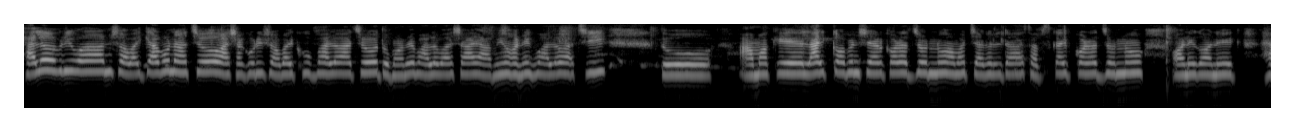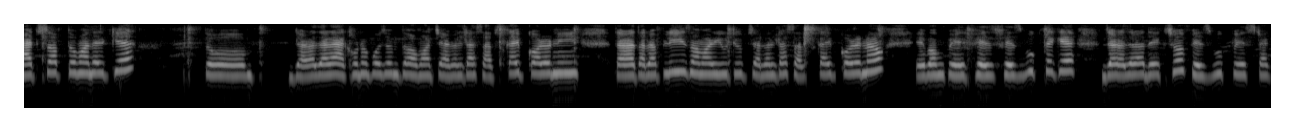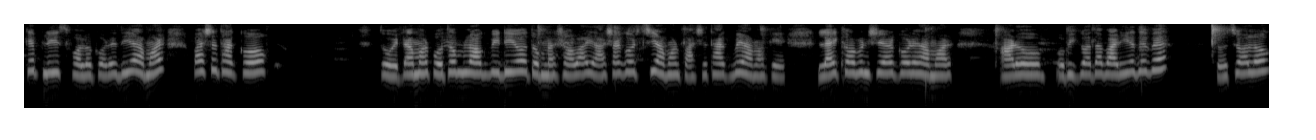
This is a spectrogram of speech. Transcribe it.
Hello everyone সবাই কেমন আছো? আশা করি সবাই খুব ভালো আছো। তোমাদের ভালোবাসায় আমিও অনেক ভালো আছি। তো আমাকে লাইক কমেন্ট শেয়ার করার জন্য, আমার চ্যানেলটা সাবস্ক্রাইব করার জন্য অনেক অনেক হ্যাটসঅপ তোমাদেরকে। তো যারা যারা এখনও পর্যন্ত আমার চ্যানেলটা সাবস্ক্রাইব করনি, তারা তারা প্লিজ আমার ইউটিউব চ্যানেলটা সাবস্ক্রাইব করে নাও এবং ফেসবুক থেকে যারা যারা দেখছ ফেসবুক পেজটাকে প্লিজ ফলো করে দিয়ে আমার পাশে থাকো। তো এটা আমার প্রথম ব্লগ ভিডিও তোমরা সবাই আশা করছি আমার পাশে থাকবে, আমাকে লাইক কমেন্ট শেয়ার করে আমার আরও অভিজ্ঞতা বাড়িয়ে দেবে। তো চলো।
